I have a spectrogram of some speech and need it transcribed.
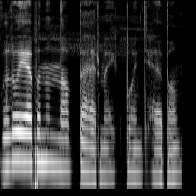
valójában a nap bármelyik pontjában.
